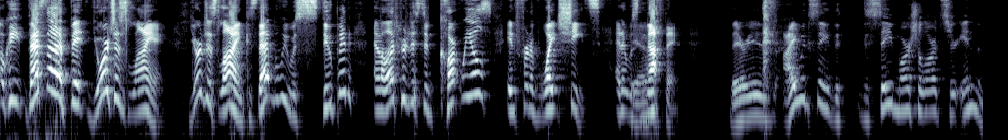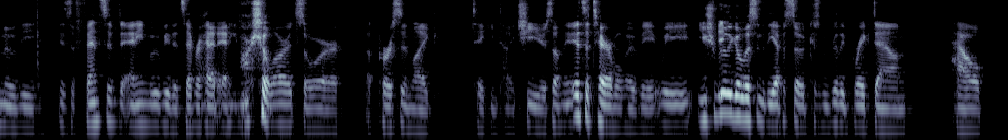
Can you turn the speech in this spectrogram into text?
okay. That's not a bit. You're just lying. You're just lying because that movie was stupid and Elektra just did cartwheels in front of white sheets and it was Yeah. nothing. There is, I would say, the to say martial arts are in the movie is offensive to any movie that's ever had any martial arts or a person like taking tai chi or something. It's a terrible movie. We you should really go listen to the episode because we really break down how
